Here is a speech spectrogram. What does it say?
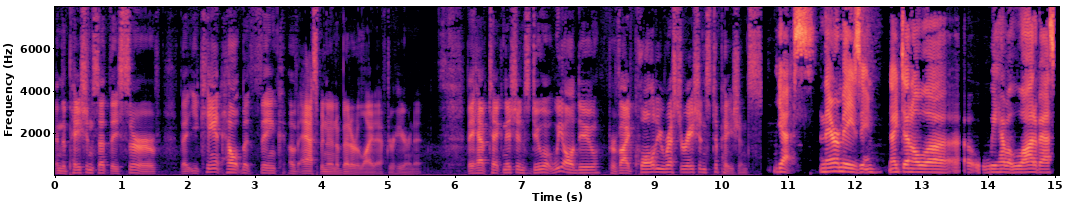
and the patients that they serve that you can't help but think of Aspen in a better light after hearing it. They have technicians do what we all do provide quality restorations to patients. Yes, and they're amazing. Knight Dental, uh, we have a lot of Aspen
